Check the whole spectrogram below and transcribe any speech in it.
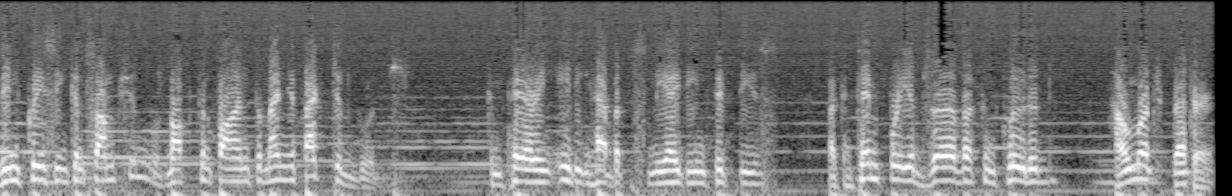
And increasing consumption was not confined to manufactured goods. Comparing eating habits in the 1850s, a contemporary observer concluded, How much better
